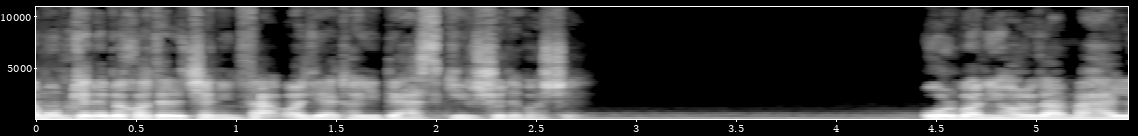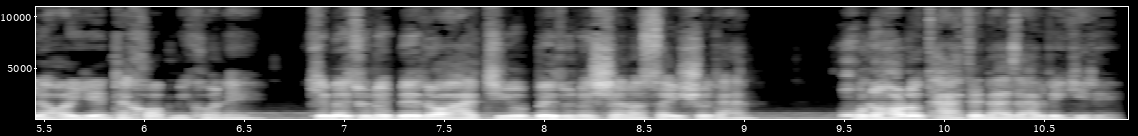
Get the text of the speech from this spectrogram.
و ممکنه به خاطر چنین فعالیت های دستگیر شده باشه. قربانی ها رو در محله هایی انتخاب می‌کنه که بتونه به راحتی و بدون شناسایی شدن خونه ها رو تحت نظر بگیره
